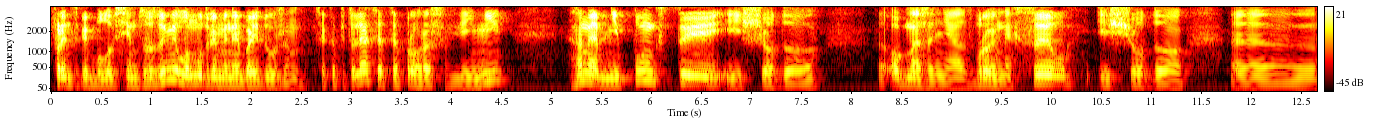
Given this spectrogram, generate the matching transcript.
в принципі, було всім зрозуміло, мудрим і небайдужим. Це капітуляція, це програш в війні, ганебні пункти і щодо е, обмеження Збройних сил, і щодо е,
